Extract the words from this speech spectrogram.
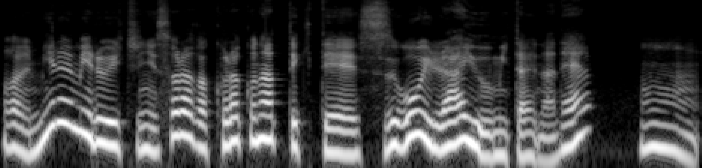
なんかね、みるみるうちに空が暗くなってきて、すごい雷雨みたいなね。うん。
